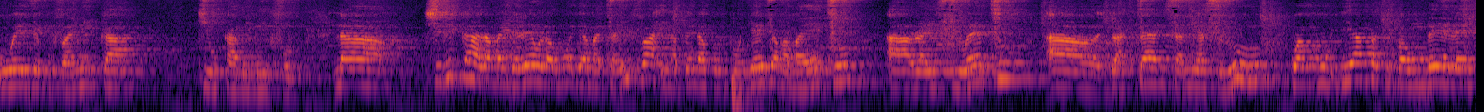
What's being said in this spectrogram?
uweze kufanyika kiukamilifu. Na shirika la maendeleo la Umoja wa Mataifa inapenda kumpongeza mama yetu uh, rais wetu uh, Daktari Samia Suluhu kwa kuyapa kipaumbele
